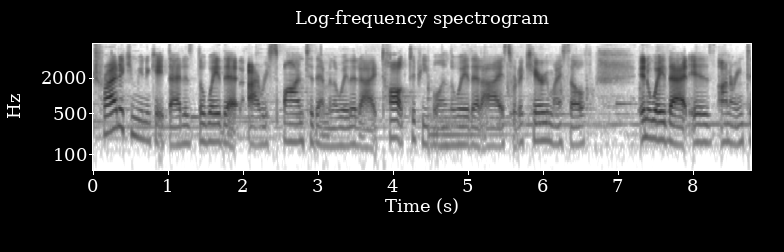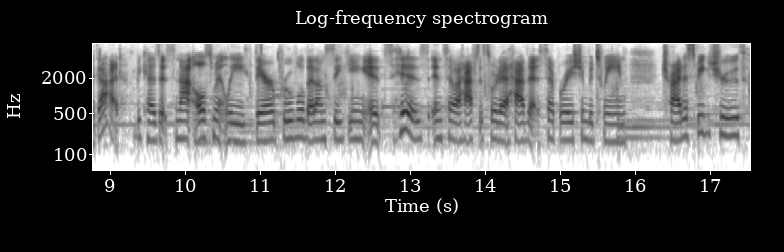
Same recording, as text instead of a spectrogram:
try to communicate that is the way that I respond to them and the way that I talk to people and the way that I sort of carry myself in a way that is honoring to God because it's not ultimately their approval that I'm seeking, it's His. And so I have to sort of have that separation between try to speak truth,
